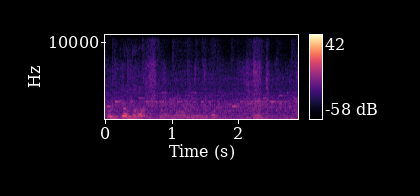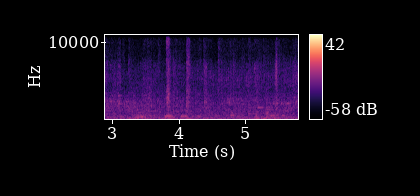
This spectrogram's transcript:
দাদা কিছু বলবেন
